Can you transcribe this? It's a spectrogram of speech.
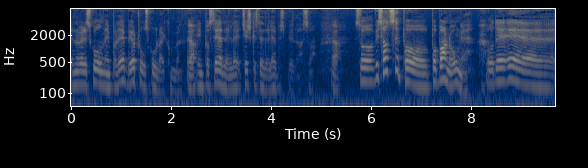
renovere skolen inn på Leb. Vi har to skoler i kommunen. Ja. Inn på stedet, Le- kirkestedet Lebesby. Da, så. Ja. så vi satser på, på barn og unge. Og det er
